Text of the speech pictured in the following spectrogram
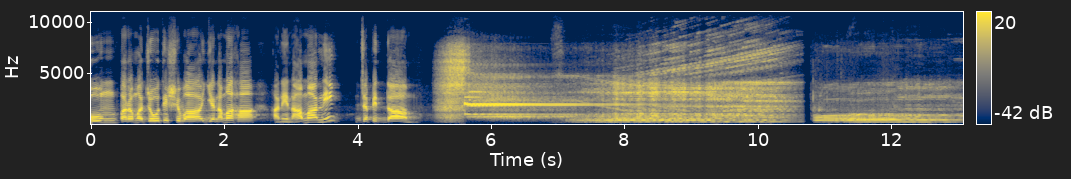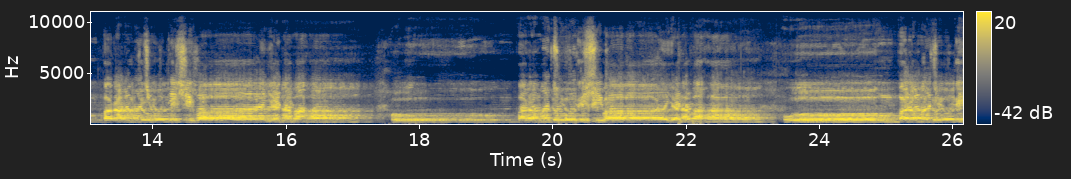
ఓం పరమజ్యోతి శివాయ నమ అనే నామాన్ని జపిద్దాం. పరమజ్యోతి శివాయ నమ. ఓ పరమజ్యోతిశివాయ నమ ఓం పరమజ్యోతి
